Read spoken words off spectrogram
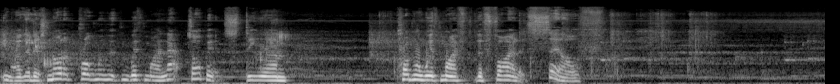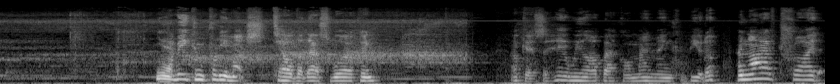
you know that it's not a problem with, with my laptop. It's the um, problem with my the file itself. Yeah, but you can pretty much tell that that's working. Okay, so here we are back on my main computer, and I have tried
